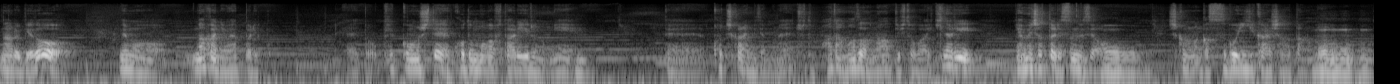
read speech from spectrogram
なるけどでも中にはやっぱり、えー、と結婚して子供が2人いるのに、でこっちから見てもねちょっとまだまだだなっていう人がいきなり辞めちゃったりするんですよ。おしかもなんかすごいいい会社だったの。に、うんうんうん。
